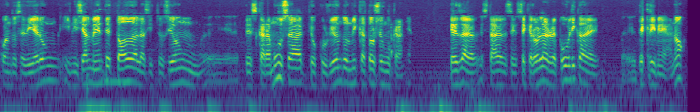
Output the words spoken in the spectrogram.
cuando se dieron inicialmente toda la situación eh, de escaramuza que ocurrió en 2014 en Ucrania, que está, se, creó la República de, Crimea, ¿no?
